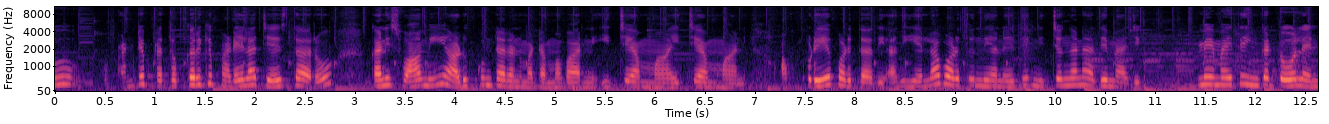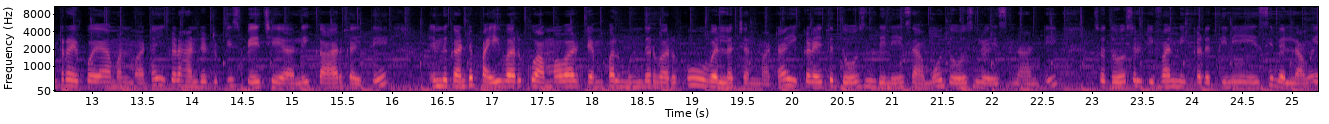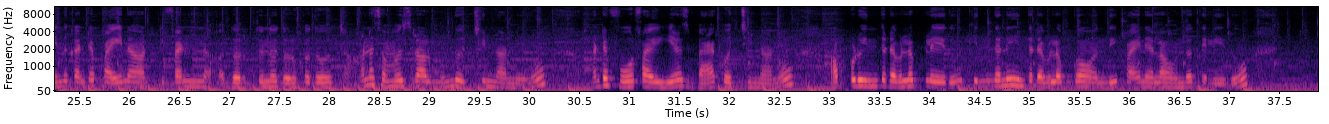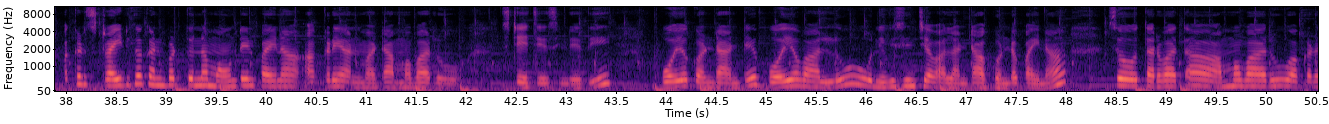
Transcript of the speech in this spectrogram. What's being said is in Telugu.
అంటే ప్రతి ఒక్కరికి పడేలా చేస్తారు. కానీ స్వామి అడుక్కుంటారనమాట అమ్మవారిని ఇచ్చే అమ్మ ఇచ్చే అమ్మ అని. అప్పుడే పడుతుంది. అది ఎలా పడుతుంది అనేది నిజంగానే అదే మ్యాజిక్. మేమైతే ఇంకా టోల్ ఎంటర్ అయిపోయామన్నమాట. ఇక్కడ హండ్రెడ్ రూపీస్ పే చేయాలి కార్కి అయితే ఎందుకంటే పై వరకు అమ్మవారి టెంపుల్ ముందర వరకు వెళ్ళొచ్చు అనమాట ఇక్కడైతే దోశలు తినేసాము. దోశలు వేసిన ఆంటీ. సో దోశలు టిఫిన్ ఇక్కడ తినేసి వెళ్ళాము. ఎందుకంటే పైన టిఫిన్ దొరుకుతుందో దొరకదో చాలా సంవత్సరాల ముందు వచ్చిన్నాను నేను. అంటే ఫోర్ ఫైవ్ ఇయర్స్ బ్యాక్ వచ్చిన్నాను అప్పుడు ఇంత డెవలప్ లేదు. కిందనే ఇంత డెవలప్గా ఉంది. పైన ఎలా ఉందో తెలియదు అక్కడ స్ట్రైట్గా కనపడుతున్న మౌంటైన్ పైన అక్కడే అనమాట అమ్మవారు స్టే చేసిండేది. బోయకొండ అంటే బోయ వాళ్ళు నివసించే వాళ్ళంట ఆ కొండ పైన. సో తర్వాత అమ్మవారు అక్కడ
